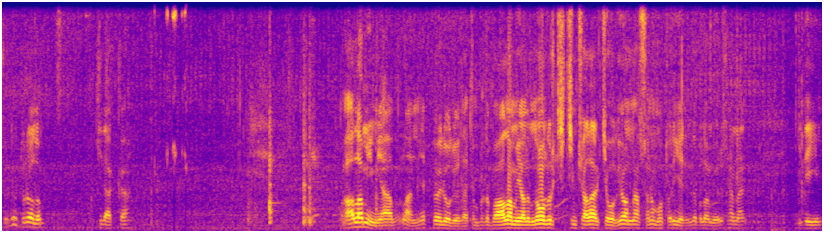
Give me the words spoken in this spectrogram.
Şurada duralım. 2 dakika. Bağlamayayım ya. Ulan hep böyle oluyor zaten. Burada bağlamayalım. Ne olur ki kim çalar ki oluyor. Ondan sonra motoru yerinde bulamıyoruz. Hemen gideyim.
